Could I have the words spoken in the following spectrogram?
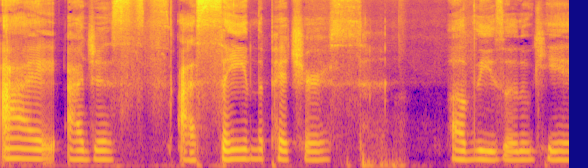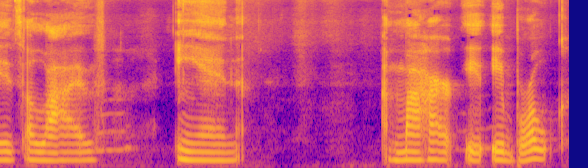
i i just i seen the pictures of these little kids alive and my heart it, it broke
